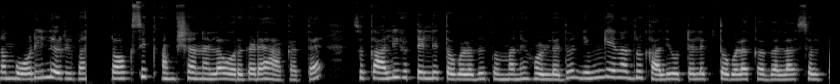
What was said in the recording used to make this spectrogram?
ನಮ್ಮ ಬಾಡಿಲಿರುವ ಟಾಕ್ಸಿಕ್ ಅಂಶನೆಲ್ಲ ಹೊರಗಡೆ ಹಾಕತ್ತೆ. ಸೊ, ಖಾಲಿ ಹೊಟ್ಟೆಯಲ್ಲಿ ತೊಗೊಳ್ಳೋದು ತುಂಬಾ ಒಳ್ಳೆಯದು ನಿಮಗೇನಾದರೂ ಖಾಲಿ ಹೊಟ್ಟೆಲಿ ತೊಗೊಳಕ್ಕಾಗಲ್ಲ? ಸ್ವಲ್ಪ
